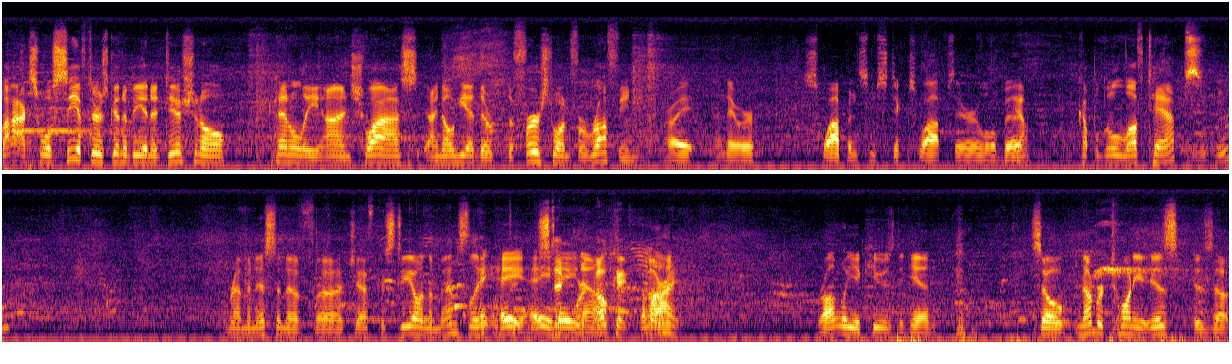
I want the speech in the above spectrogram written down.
box. We'll see if there's going to be an additional penalty on Schwass. I know he had the, the first one for roughing. Right, and they were swapping some stick swaps there a little bit. Yep. A couple little love taps, Mhm. reminiscent of uh, Jeff Castillo in the men's league. Hey, hey, hey, hey now. Okay, Come all on. right. Wrongly accused again. So number 20 is is uh,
